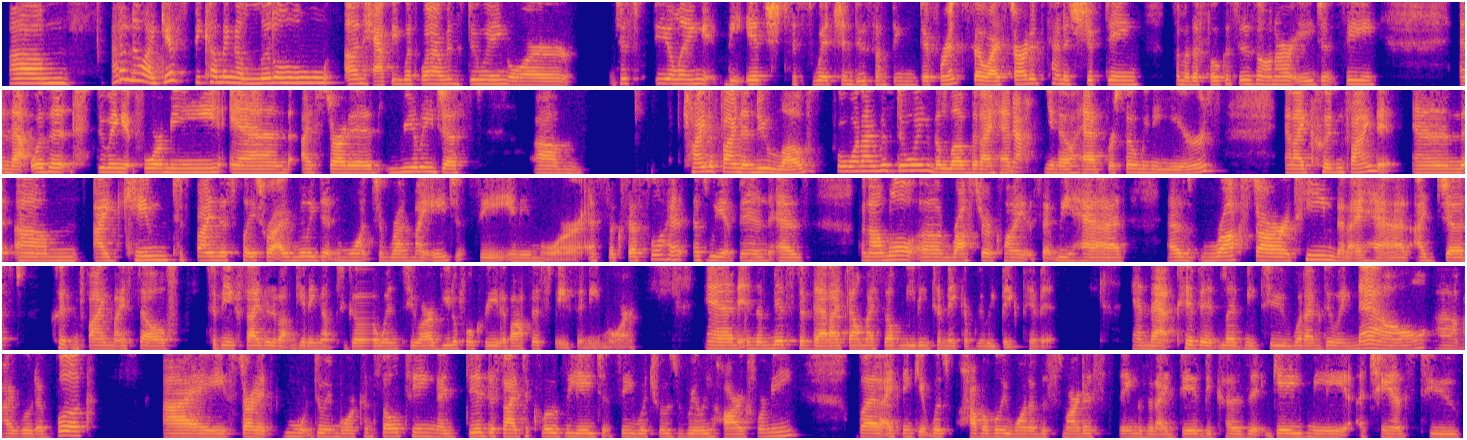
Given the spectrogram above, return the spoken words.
Um, I don't know, I guess becoming a little unhappy with what I was doing or just feeling the itch to switch and do something different. So I started kind of shifting some of the focuses on our agency, and that wasn't doing it for me. And I started really just um, trying to find a new love for what I was doing, the love that I had, yeah. you know, had for so many years and I couldn't find it. And um, I came to find this place where I really didn't want to run my agency anymore. As successful as we had been, as phenomenal roster of clients that we had, as rock star team that I had, I just couldn't find myself to be excited about getting up to go into our beautiful creative office space anymore. And in the midst of that, I found myself needing to make a really big pivot and that pivot led me to what I'm doing now. Um, I wrote a book. I started doing more consulting. I did decide to close the agency, which was really hard for me. But I think it was probably one of the smartest things that I did because it gave me a chance to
